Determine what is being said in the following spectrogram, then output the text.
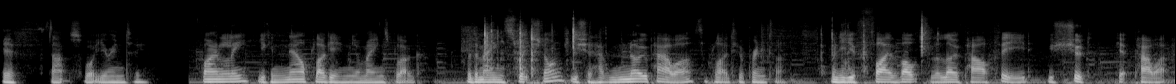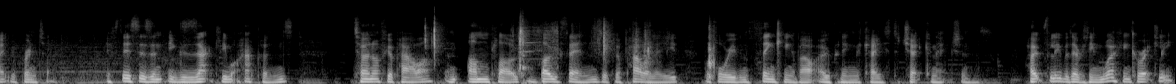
If that's what you're into. Finally, you can now plug in your mains plug. With the mains switched on, you should have no power supplied to your printer. When you give 5 volts to the low power feed, you should get power at your printer. If this isn't exactly what happens, turn off your power and unplug both ends of your power lead before even thinking about opening the case to check connections. Hopefully with everything working correctly,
